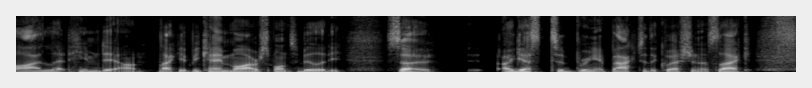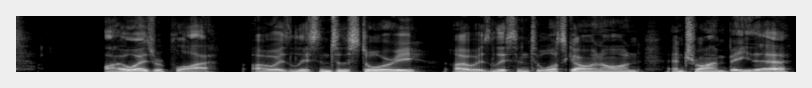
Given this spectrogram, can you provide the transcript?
I let him down. Like it became my responsibility. So I guess to bring it back to the question, it's like I always reply. I always listen to the story. I always listen to what's going on and try and be there.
